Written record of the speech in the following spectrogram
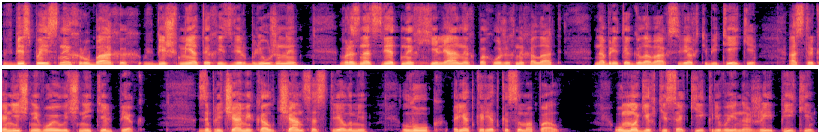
В беспоясных рубахах, в бешметах из верблюжины, в разноцветных хилянах, похожих на халат, на бритых головах сверх тюбетейки — остроконечный войлочный тельпек, за плечами колчан со стрелами, лук, редко-редко самопал. У многих тесаки, кривые ножи, пики,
